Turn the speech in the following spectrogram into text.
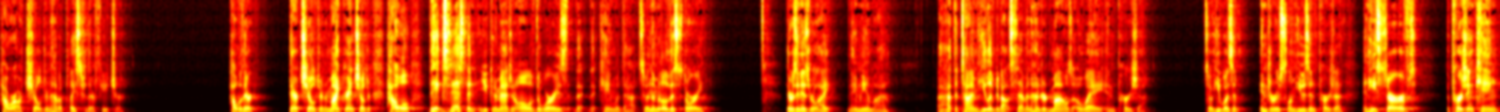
How will our children have a place for their future? How will their, their children and my grandchildren, how will they exist? And you can imagine all of the worries that, that came with that. So, in the middle of this story, there was an Israelite named Nehemiah. Uh, at the time, he lived about 700 miles away in Persia. So, he wasn't in Jerusalem, he was in Persia, and he served the Persian king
